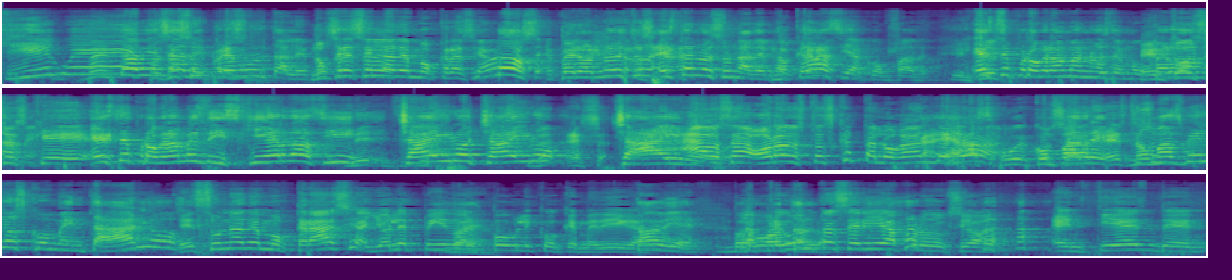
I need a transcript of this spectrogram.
¿qué, güey? Está bien, Pues dale, pregúntale. ¿No pues crees eso- en la democracia? No, pero no, esto, esta no es una democracia, compadre. Entonces- este programa no es democracia. Entonces. ¿qué? Este programa es de izquierda, así. De- chairo, chairo, Es- chairo. Ah, o sea, ahora lo estás catalogando ya. Compadre, O sea, nomás un- ve los comentarios. Es una democracia. Yo le pido al público que me diga. Está bien, La bótalo. pregunta sería, producción, ¿entienden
